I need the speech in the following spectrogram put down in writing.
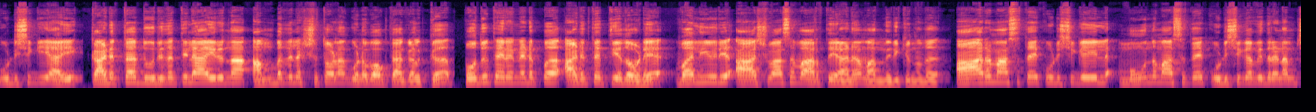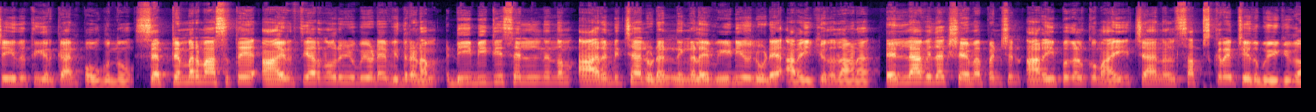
കുടിശ്ശികയായി കടുത്ത ദുരിതത്തിലായിരുന്ന അമ്പത് ലക്ഷത്തോളം ഗുണഭോക്താക്കൾക്ക് പൊതു തെരഞ്ഞെടുപ്പ് അടുത്തെത്തിയതോടെ വലിയൊരു ആശ്വാസ വാർത്തയാണ് വന്നിരിക്കുന്നത്. ആറ് മാസത്തെ കുടിശ്ശികയിൽ മൂന്ന് മാസത്തെ കുടിശ്ശിക വിതരണം ചെയ്ത് തീർക്കാൻ പോകുന്നു. സെപ്റ്റംബർ മാസത്തെ ആയിരത്തി അറുന്നൂറ് രൂപയുടെ വിതരണം ഡി ബി ടി സെല്ലിൽ നിന്നും ആരംഭിച്ചാലുടൻ നിങ്ങളെ വീഡിയോയിലൂടെ അറിയിക്കുന്നതാണ്. എല്ലാവിധ ക്ഷേമ പെൻഷൻ അറിയിപ്പുകൾക്കുമായി ചാനൽ സബ്സ്ക്രൈബ് ചെയ്തുപയോഗിക്കുക.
